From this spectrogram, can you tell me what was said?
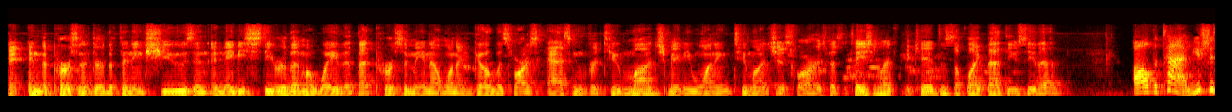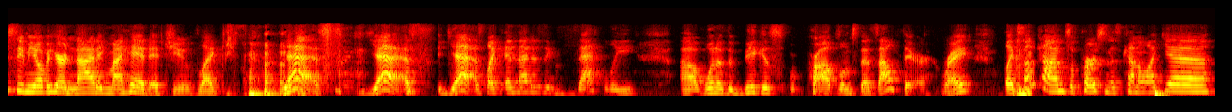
in the person that they're defending shoes and, and maybe steer them away that that person may not want to go as far as asking for too much, maybe wanting too much as far as visitation rights for the kids and stuff like that. Do you see that? All the time. You should see me over here nodding my head at you. Like, yes, yes, yes. Like, and that is exactly uh, one of the biggest problems that's out there, right? Like, mm-hmm. sometimes a person is kind of like, yeah,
